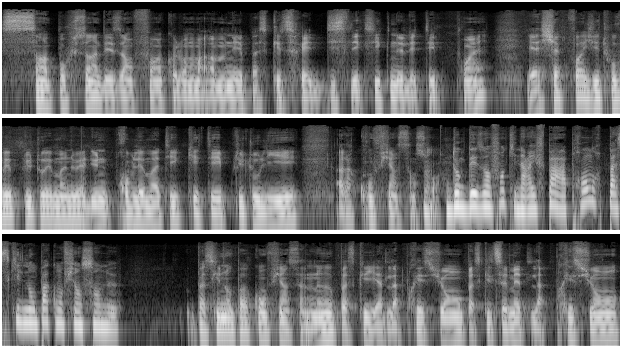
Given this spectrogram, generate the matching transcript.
100% des enfants que l'on m'a amenés parce qu'ils seraient dyslexiques ne l'étaient point. Et à chaque fois, j'ai trouvé plutôt, Emmanuel, une problématique qui était plutôt liée à la confiance en soi. Donc des enfants qui n'arrivent pas à apprendre parce qu'ils n'ont pas confiance en eux parce qu'ils n'ont pas confiance en eux, parce qu'il y a de la pression, parce qu'ils se mettent la pression,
